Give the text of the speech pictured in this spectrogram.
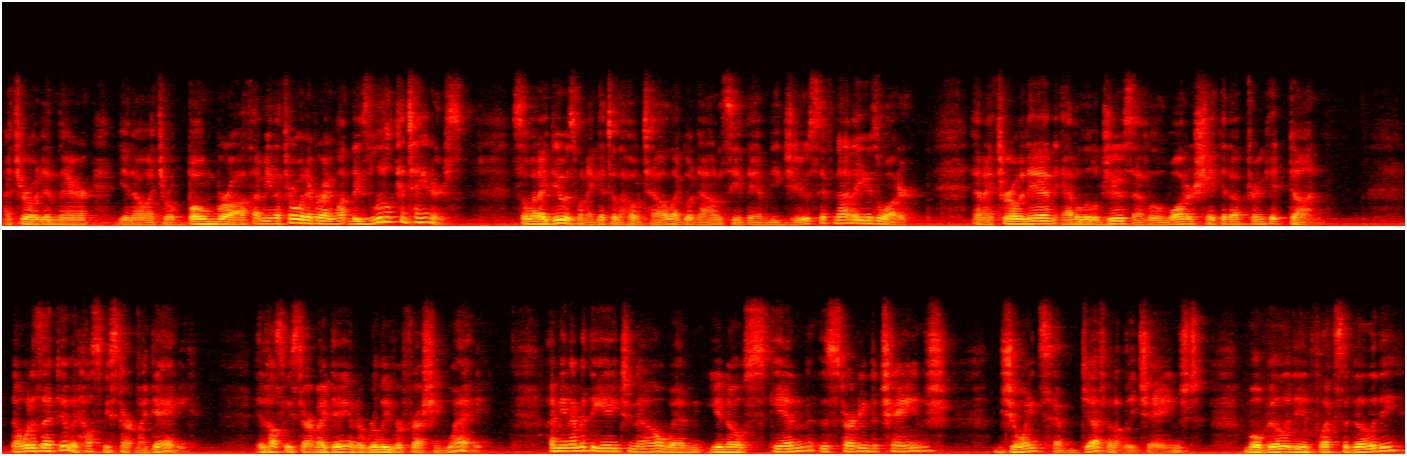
I throw it in there. You know, I throw bone broth. I mean, I throw whatever I want. These little containers. So what I do is when I get to the hotel, I go down and see if they have any juice. If not, I use water and I throw it in, add a little juice, add a little water, shake it up, drink it, done. Now, what does that do? It helps me start my day. It helps me start my day in a really refreshing way. I mean, I'm at the age now when, you know, skin is starting to change, joints have definitely changed, mobility and flexibility.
